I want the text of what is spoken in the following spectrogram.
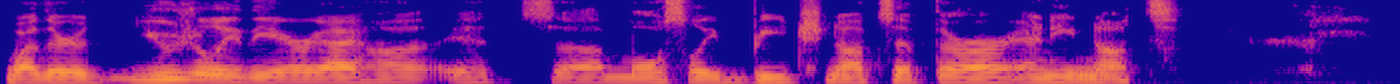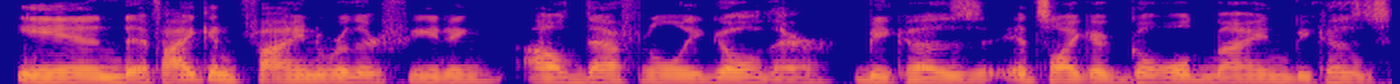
whether usually the area I hunt, it's uh, mostly beech nuts if there are any nuts. And if I can find where they're feeding, I'll definitely go there because it's like a gold mine because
